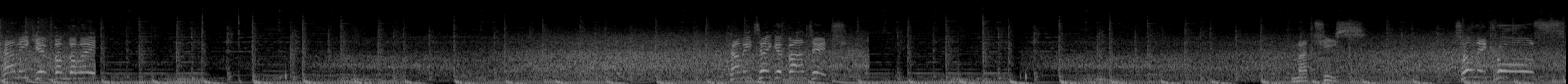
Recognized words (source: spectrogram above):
Can he give them the lead? Can he take advantage? Machis. Toni Kroos.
